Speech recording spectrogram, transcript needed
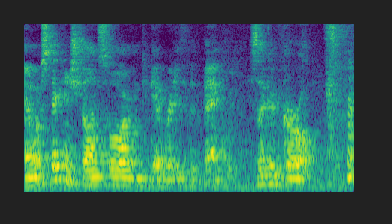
And what's taking Sean so long to get ready for the banquet? He's like a girl.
